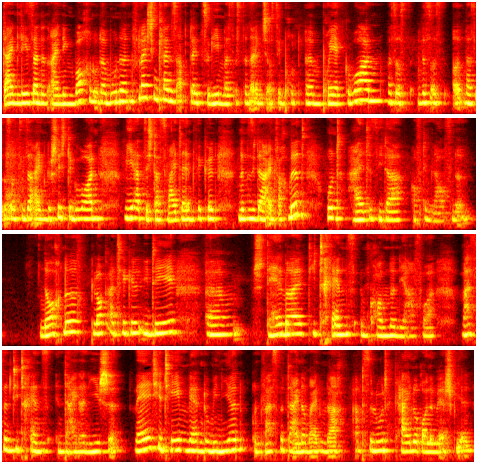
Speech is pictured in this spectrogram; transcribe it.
deinen Lesern in einigen Wochen oder Monaten vielleicht ein kleines Update zu geben. Was ist denn eigentlich aus dem Pro ähm, Projekt geworden? Was ist, was, ist, was ist aus dieser einen Geschichte geworden? Wie hat sich das weiterentwickelt? Nimm sie da einfach mit und halte sie da auf dem Laufenden. Noch eine Blogartikel-Idee ähm, stell mal die Trends im kommenden Jahr vor. Was sind die Trends in deiner Nische? Welche Themen werden dominieren und was wird deiner Meinung nach absolut keine Rolle mehr spielen?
